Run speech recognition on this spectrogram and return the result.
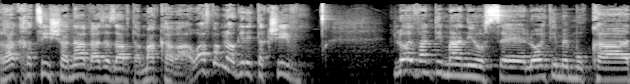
רק חצי שנה ואז עזבת, מה קרה? הוא אף פעם לא יגיד לי, תקשיב, לא הבנתי מה אני עושה, לא הייתי ממוקד,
